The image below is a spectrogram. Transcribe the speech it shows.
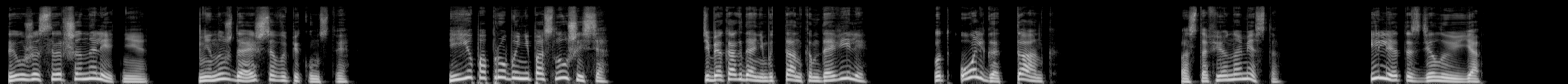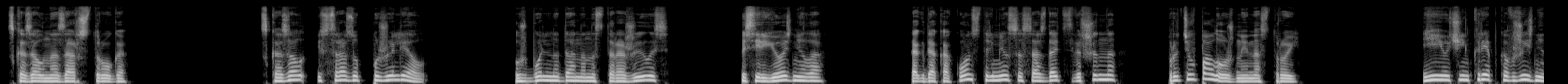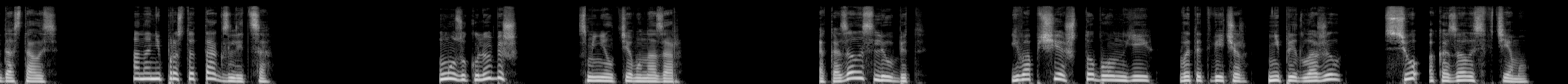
Ты уже совершеннолетняя, не нуждаешься в опекунстве. Ее попробуй не послушайся. Тебя когда-нибудь танком давили? Вот Ольга — танк. Поставь ее на место. Или это сделаю я, сказал Назар строго. Сказал и сразу пожалел. Уж больно Дана насторожилась, посерьезнела, тогда как он стремился создать совершенно противоположный настрой. Ей очень крепко в жизни досталось. Она не просто так злится. «Музыку любишь?» — сменил тему Назар. Оказалось, любит. И вообще, что бы он ей в этот вечер не предложил, все оказалось в тему.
